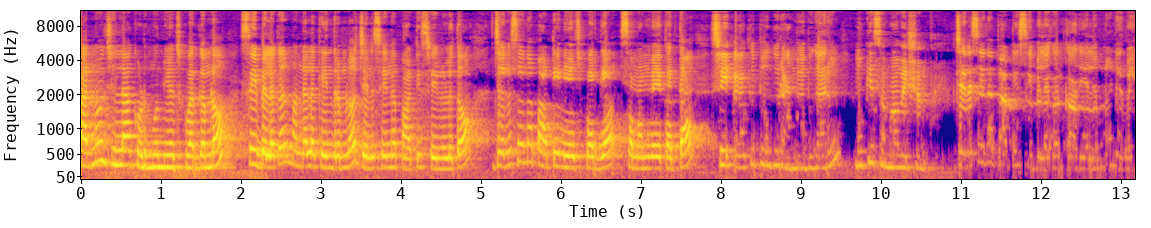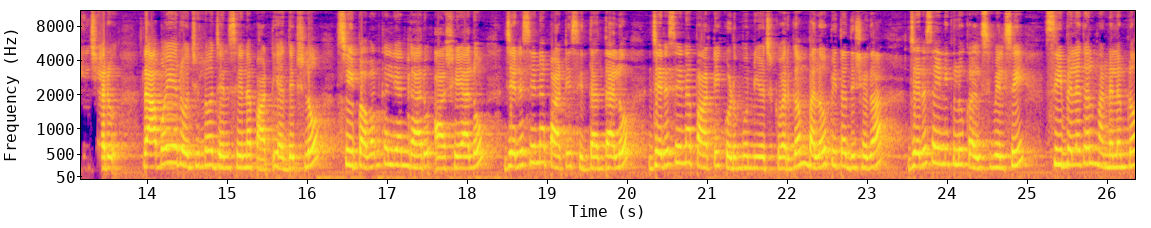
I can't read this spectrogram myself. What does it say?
కర్నూలు జిల్లా కొడుమూరు నియోజకవర్గంలో శ్రీ బెలగల్ మండల కేంద్రంలో జనసేన పార్టీ శ్రేణులతో జనసేన పార్టీ నియోజకవర్గ సమన్వయకర్త శ్రీ ఆకపోగు రాంబాబు గారు ముఖ్య సమావేశం జనసేన పార్టీ శ్రీ బెలగల్ కార్యాలయంలో నిర్వహించారు. రాబోయే రోజుల్లో జనసేన పార్టీ అధ్యక్షులు శ్రీ పవన్ కళ్యాణ్ గారు ఆశయాలు జనసేన పార్టీ సిద్ధాంతాలు జనసేన పార్టీ కొడుమూరు నియోజకవర్గం బలోపేత దిశగా జన సైనికులు కలిసిమెలిసి శ్రీ బెలగల్ మండలంలో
